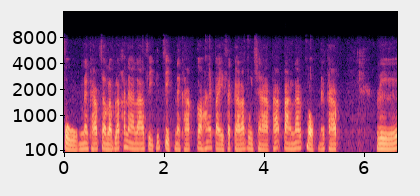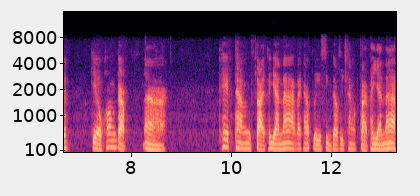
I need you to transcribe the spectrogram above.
ฝูงนะครับสำหรับลัคนาราศีพิจิกนะครับ ก็ให้ไปสักการบูชาพระปางนาคปกนะครับ หรือเกี่ยวข้องกับ เทพทางสายพญานาคนะครับ หรือสิ่งศักดิ์สิทธิ์ทางสายพญานาค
